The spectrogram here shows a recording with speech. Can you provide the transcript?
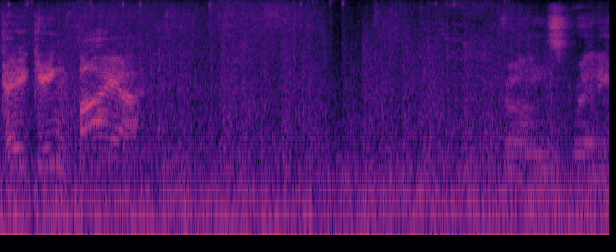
Taking fire! Drones ready.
